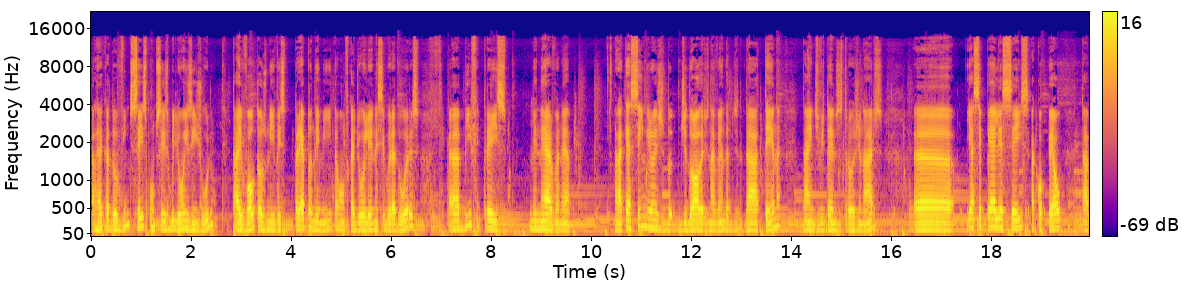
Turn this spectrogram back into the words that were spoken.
ela arrecadou 26,6 bilhões em julho, tá, e volta aos níveis pré-pandemia, então vamos ficar de olho aí nas seguradoras. A BIF 3, Minerva, né, ela quer 100 milhões de dólares na venda de, da Atena, tá, em dividendos extraordinários. Uh, e a CPL 6, a Copel, tá,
